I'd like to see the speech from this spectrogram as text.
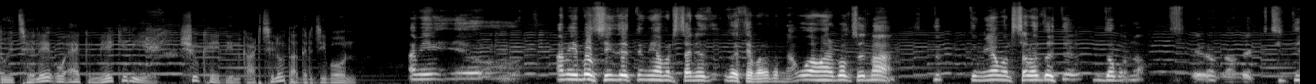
দুই ছেলে ও এক মেয়েকে নিয়ে সুখেই দিন কাটছিল তাদের জীবন। আমি আমি বলছি যে তুমি আমার সাইডে যেতে পারবে না। ও আমার বলছে, না তুমি আমার ছাড়া যেতে যাব না। এরকম অনেক স্মৃতি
